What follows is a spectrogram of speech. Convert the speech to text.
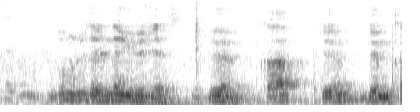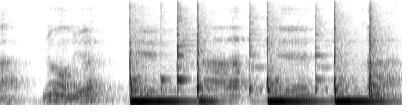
yapacağız değil mi? Bunun üzerinden yürüyeceğiz. Düm, ka, düm, düm, ka. Ne oluyor? Düm, ka, düm, düm, ka.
